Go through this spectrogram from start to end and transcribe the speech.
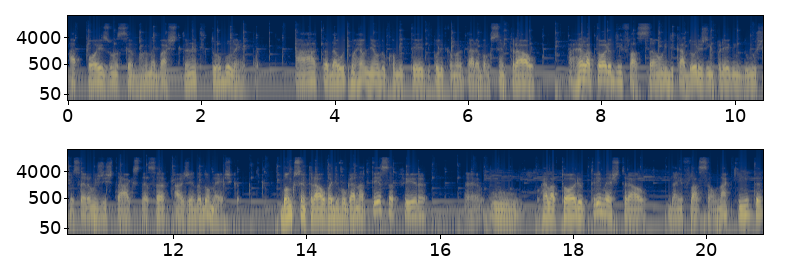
após uma semana bastante turbulenta. A ata da última reunião do Comitê de Política Monetária Banco Central, relatório de inflação, indicadores de emprego e indústria serão os destaques dessa agenda doméstica. O Banco Central vai divulgar na terça-feira né, o relatório trimestral da inflação na quinta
